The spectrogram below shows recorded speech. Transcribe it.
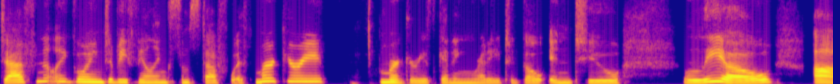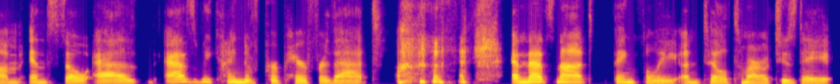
definitely going to be feeling some stuff with Mercury. Mercury is getting ready to go into Leo. Um, and so as as we kind of prepare for that, and that's not thankfully until tomorrow, Tuesday,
